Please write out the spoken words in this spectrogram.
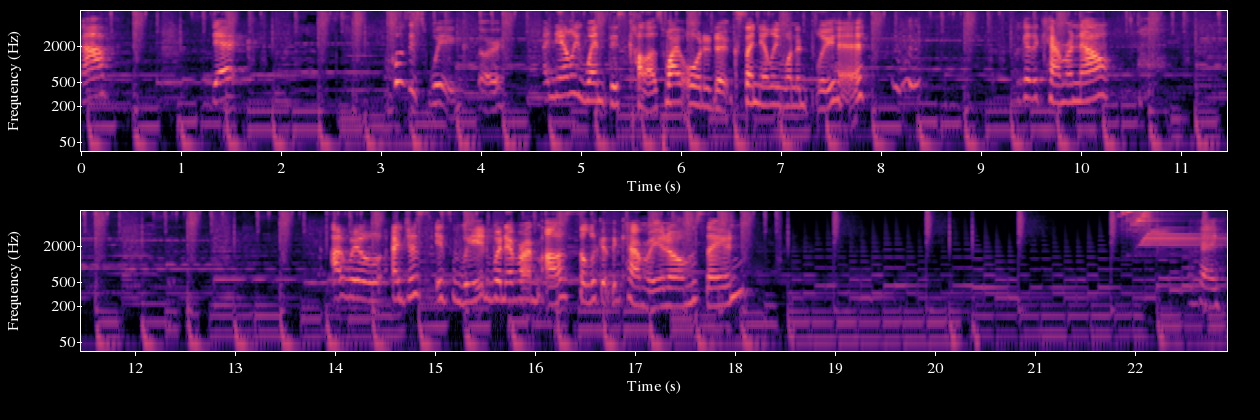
Math? Deck? What was this wig, though? I nearly went this color. That's why I ordered it, because I nearly wanted blue hair. Mm-hmm. Look at the camera now. I will. I just, it's weird whenever I'm asked to look at the camera, you know what I'm saying? Okay.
